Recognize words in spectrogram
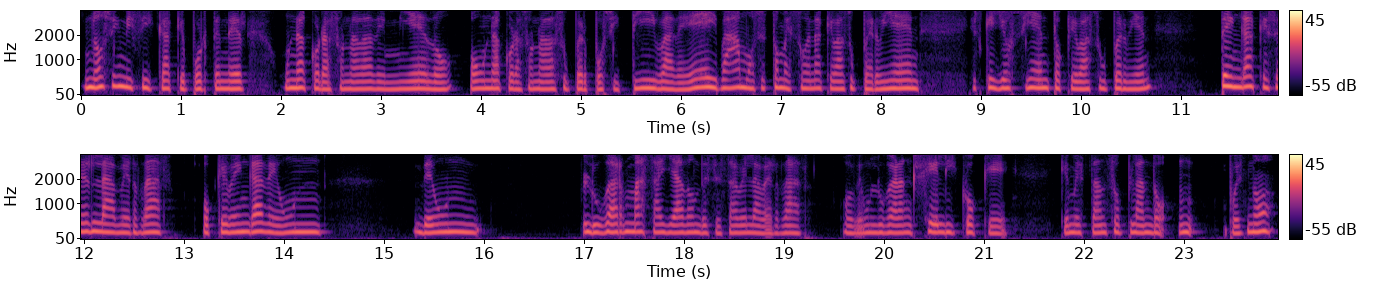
No significa que por tener una corazonada de miedo o una corazonada súper positiva de, hey, vamos, esto me suena que va súper bien, es que yo siento que va súper bien, tenga que ser la verdad o que venga de un, de un lugar más allá donde se sabe la verdad o de un lugar angélico que, que me están soplando. Mm, pues no,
